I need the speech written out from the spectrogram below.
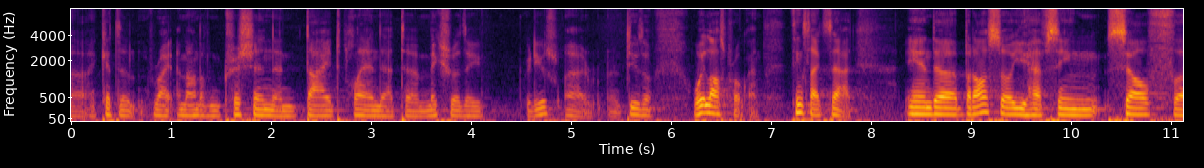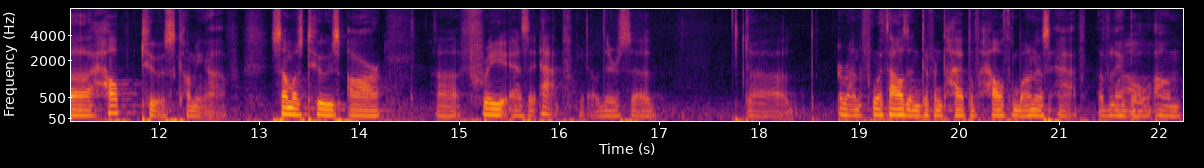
uh, get the right amount of nutrition and diet plan that uh, make sure they reduce, uh, do the weight loss program, things like that. And, uh, but also you have seen self-help tools coming up. Some of the tools are free as an app. You know, there's a around 4,000 different type of health and wellness app available wow. on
